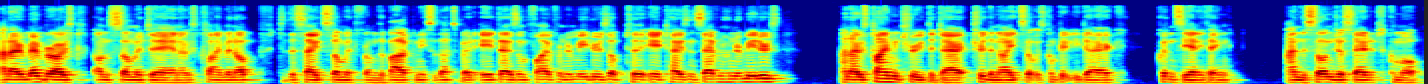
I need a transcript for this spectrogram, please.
and I remember I was on summit day and I was climbing up to the south summit from the balcony. So that's about 8,500 meters up to 8,700 meters. And I was climbing through the dark, through the night. So it was completely dark, couldn't see anything and the sun just started to come up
